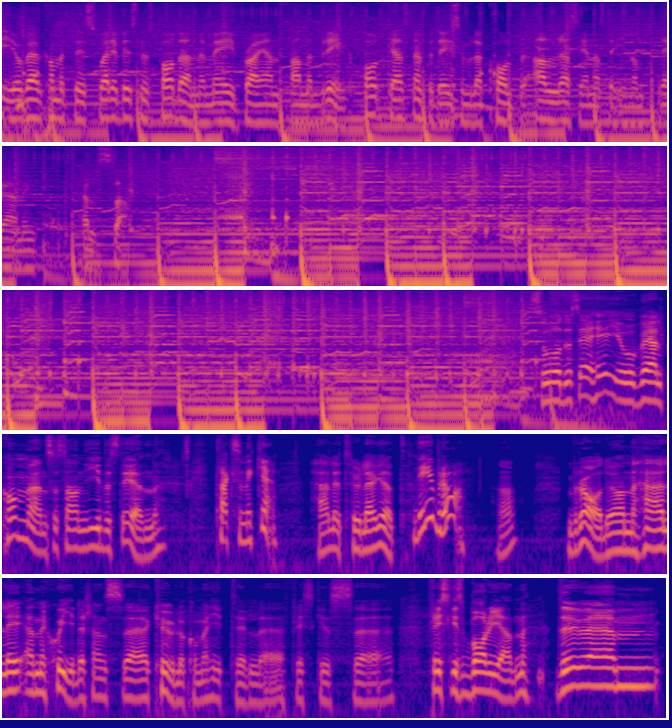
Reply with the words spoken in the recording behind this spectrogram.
Hej och välkommen till Sweaty Business-podden med mig Brian van den Brink. Podcasten för dig som vill ha koll på det allra senaste inom träning och hälsa. Så du säger hej och välkommen Susanne Gidesten. Tack så mycket. Härligt, hur är läget? Det är bra. Ja. Bra, du har en härlig energi. Det känns eh, kul att komma hit till eh, Friskis, eh, Friskisborgen. Du, ehm,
